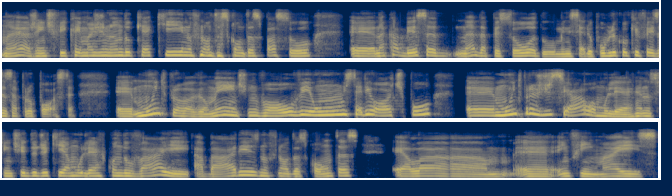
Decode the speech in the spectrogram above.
Né? A gente fica imaginando o que é que, no final das contas, passou é, na cabeça né, da pessoa, do Ministério Público que fez essa proposta. É, muito provavelmente envolve um estereótipo é, muito prejudicial à mulher, né, no sentido de que a mulher, quando vai a bares, no final das contas, ela é, enfim, mais,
